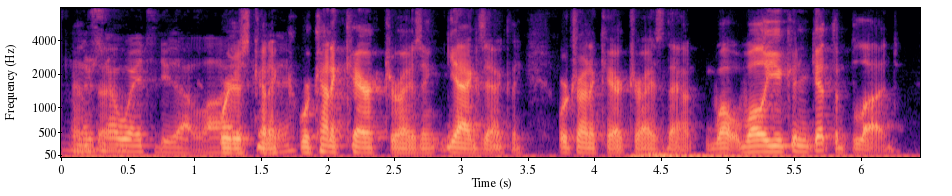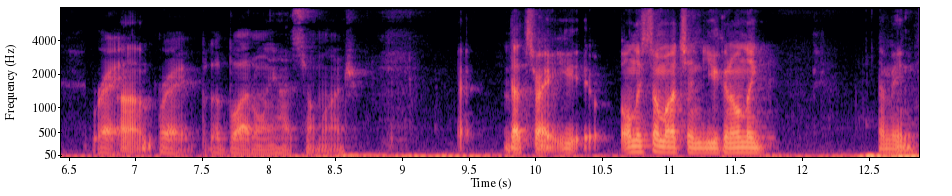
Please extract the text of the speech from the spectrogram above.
And, and, there's no uh, way to do that live. we're just kind of we're kind of characterizing. Yeah, exactly. We're trying to characterize that. Well, well, you can get the blood. right, um, right. But the blood only has so much. that's right. You only so much, and you can only, I mean,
